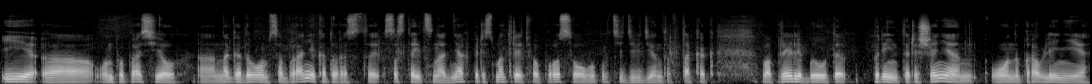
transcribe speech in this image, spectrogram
И э, он попросил э, на годовом собрании, которое состо- состоится на днях, пересмотреть вопрос о выплате дивидендов, так как в апреле было принято решение о направлении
